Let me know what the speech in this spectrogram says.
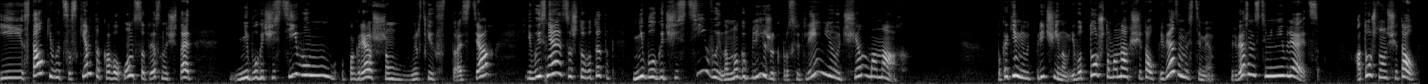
и сталкивается с кем-то, кого он, соответственно, считает неблагочестивым, погрязшим в мирских страстях. И выясняется, что вот этот неблагочестивый намного ближе к просветлению, чем монах. По каким-нибудь причинам. И вот то, что монах считал привязанностями, привязанностями не является. А то, что он считал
